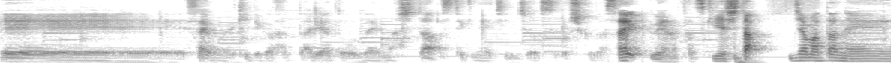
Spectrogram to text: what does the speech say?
えー最後まで聞いてくださってありがとうございました。素敵な一日をお過ごしください。上野達樹でした。じゃあまたね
